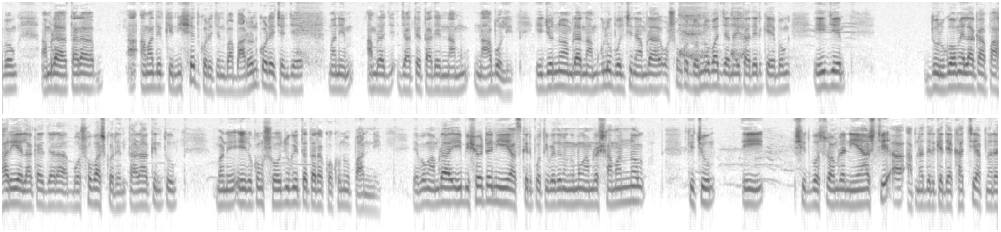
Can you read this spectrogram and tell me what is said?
এবং আমরা তারা আমাদেরকে নিষেধ করেছেন বা বারণ করেছেন যে মানে আমরা যাতে তাদের নাম না বলি। এই জন্য আমরা নামগুলো বলছি না, আমরা অসংখ্য ধন্যবাদ জানাই তাদেরকে এবং এই যে দুর্গম এলাকা, পাহাড়ি এলাকায় যারা বসবাস করেন, তারা কিন্তু মানে এইরকম সহযোগিতা তারা কখনো পাননি। এবং আমরা এই বিষয়টা নিয়ে আজকের প্রতিবেদন এবং আমরা সামান্য কিছু এই শীতবস্ত্র আমরা নিয়ে আসছি আপনাদেরকে দেখাচ্ছি, আপনারা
